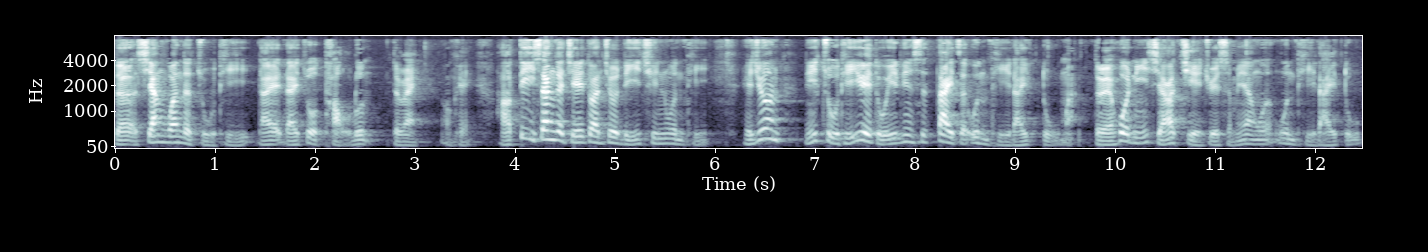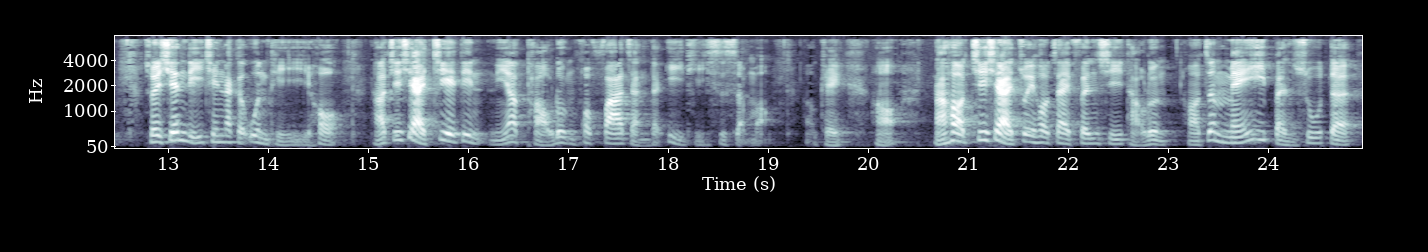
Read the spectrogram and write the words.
的相关的主题来来做讨论，对不对？OK，好，第三个阶段就厘清问题。也就是你主题阅读一定是带着问题来读嘛，对或你想要解决什么样问问题来读，所以先厘清那个问题以后，然后接下来界定你要讨论或发展的议题是什么，OK，好，然后接下来最后再分析讨论，好，这每一本书的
